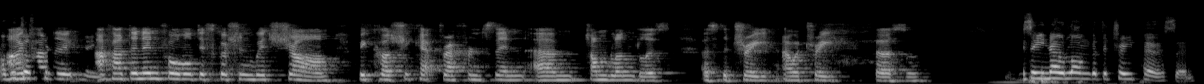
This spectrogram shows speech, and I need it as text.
Are we I've had, a, pretending? I've had an informal discussion with Sean because she kept referencing um, Tom Blundell as, as the tree, our tree person. Is he no longer the tree person?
